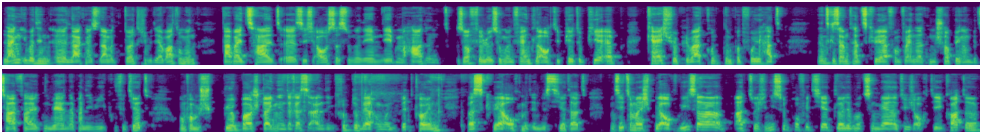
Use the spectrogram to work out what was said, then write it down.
Lang über den äh, lagen also damit deutlich über die Erwartungen. Dabei zahlt äh, sich aus, dass das Unternehmen neben Hard- und Softwarelösungen für Händler auch die Peer-to-Peer-App Cash für Privatkunden im Portfolio hat. Insgesamt hat Square vom veränderten Shopping- und Bezahlverhalten während der Pandemie profitiert und vom spürbar steigenden Interesse an den Kryptowährungen und Bitcoin, was Square auch mit investiert hat. Man sieht zum Beispiel auch Visa hat solche nicht so profitiert. Leute nutzen mehr natürlich auch die Karte,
